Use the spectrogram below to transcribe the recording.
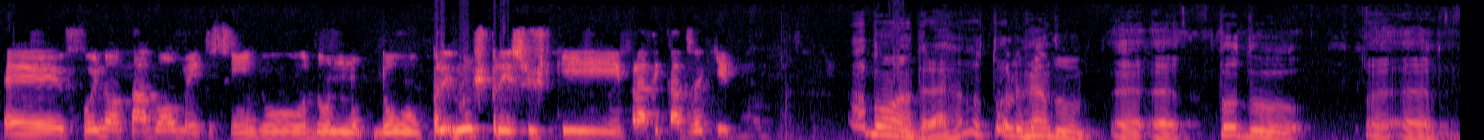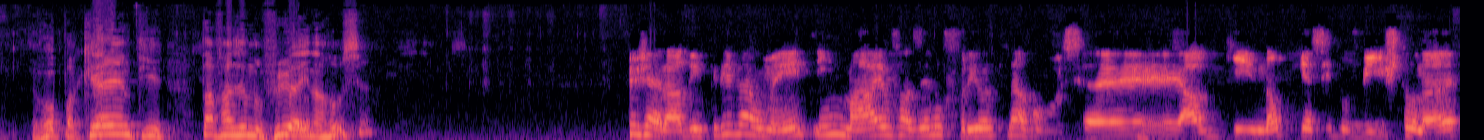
é, foi notado um aumento, sim, do, do, do, nos preços que praticados aqui. Ah, bom, André, eu estou vendo é, é, todo roupa quente. Está fazendo frio aí na Rússia? Geraldo, incrivelmente, em maio fazendo frio aqui na Rússia. É algo que não tinha sido visto, né?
